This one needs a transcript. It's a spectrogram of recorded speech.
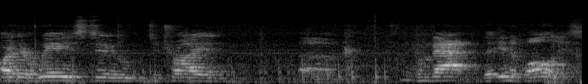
are there ways to, to try and, um, combat the inequalities?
